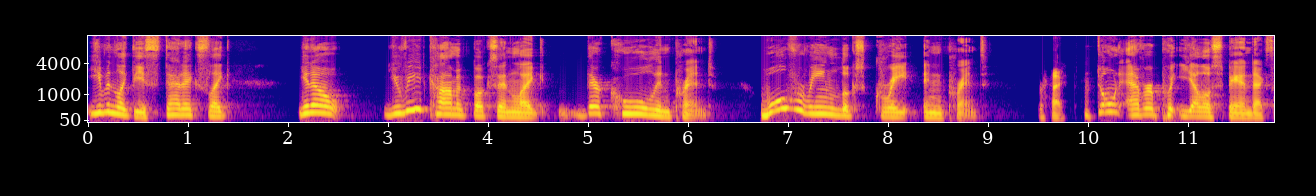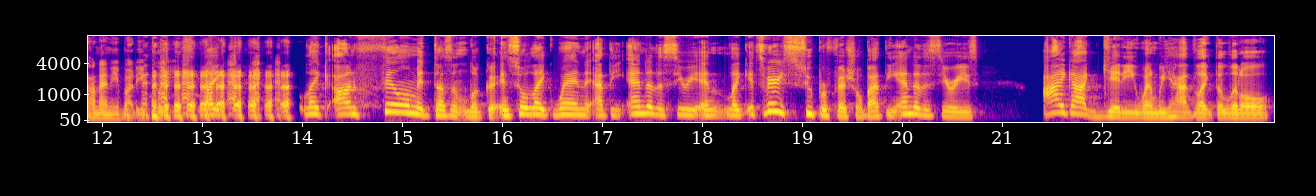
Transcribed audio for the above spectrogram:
even like the aesthetics. Like you know, you read comic books and like they're cool in print. Wolverine looks great in print right don't ever put yellow spandex on anybody, please. like, like on film, it doesn't look good. And so, like, when at the end of the series, and like, it's very superficial, but at the end of the series, I got giddy when we had like the little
